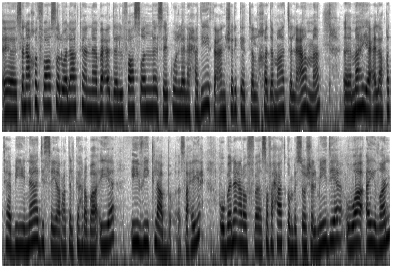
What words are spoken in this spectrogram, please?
آه سنأخذ فاصل ولكن بعد الفاصل سيكون لنا حديث عن شركة الخدمات العامة آه ما هي علاقتها بنادي السيارات الكهربائية EV Club صحيح وبنعرف صفحاتكم بال social media وأيضا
